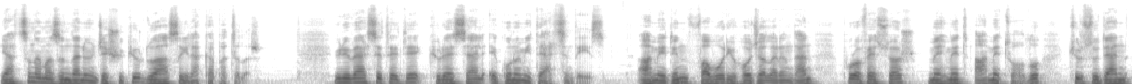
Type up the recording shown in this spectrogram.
yatsı namazından önce şükür duasıyla kapatılır. Üniversitede küresel ekonomi dersindeyiz. Ahmet'in favori hocalarından Profesör Mehmet Ahmetoğlu kürsüden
